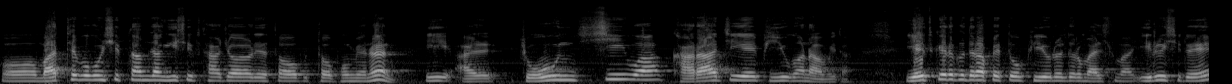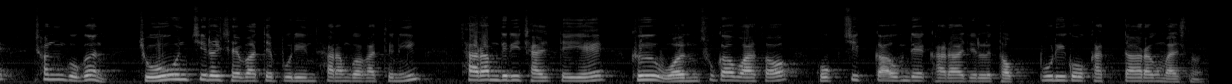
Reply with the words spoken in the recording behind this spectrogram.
어, 마태복음 13장 24절에서부터 보면은 이 알, 좋은 씨와 가라지의 비유가 나옵니다. 예수께서 그들 앞에 또 비유를 들어 말씀하 이르시되 천국은 좋은 씨를 제밭에 뿌린 사람과 같으니 사람들이 잘 때에 그 원수가 와서 곡식 가운데 가라지를 덧뿌리고 갔다라고 말씀합니다.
